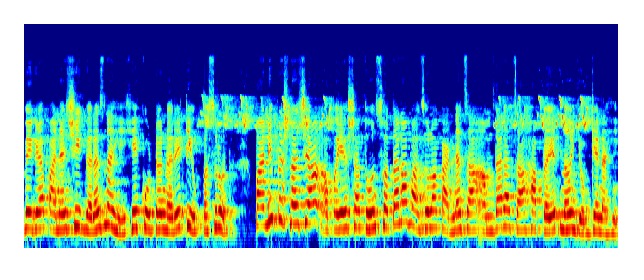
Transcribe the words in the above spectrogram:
वेगळ्या पाण्याची गरज नाही हे खोटं नरेटिव्ह पसरून पाणी प्रश्नाच्या अपयशातून स्वतःला बाजूला काढण्याचा आमदाराचा हा प्रयत्न योग्य नाही.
